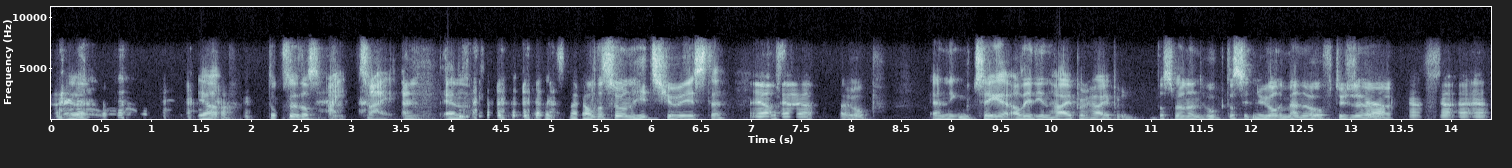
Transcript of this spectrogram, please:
Eh, ja, toch zo. Dat is... twee, En, en het is nog altijd zo'n hits geweest, hè. ja, ja, ja. Daarop. En ik moet zeggen, allee, die Hyper Hyper, dat is wel een hoek, dat zit nu al in mijn hoofd. Dus eh, ja, ja, ja, ja, ja.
